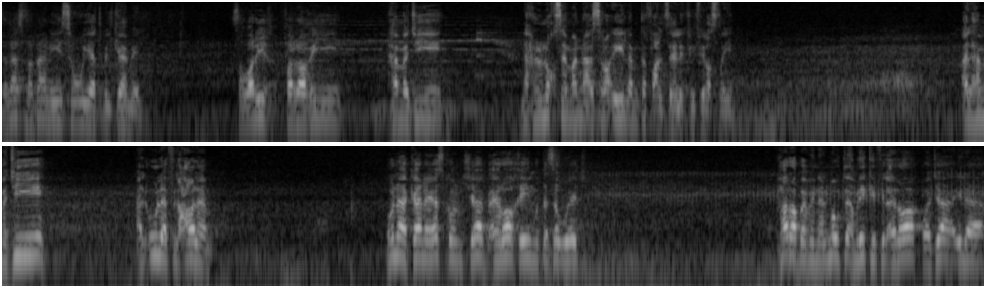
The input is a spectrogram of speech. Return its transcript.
ثلاث مباني سويت بالكامل. صواريخ فراغية همجية نحن نقسم أن إسرائيل لم تفعل ذلك في فلسطين. الهمجية الأولى في العالم. هنا كان يسكن شاب عراقي متزوج. هرب من الموت الأمريكي في العراق وجاء إلى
